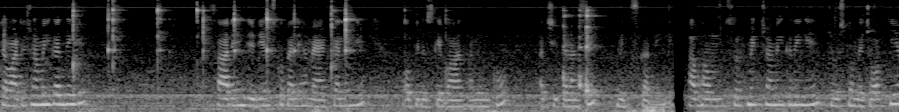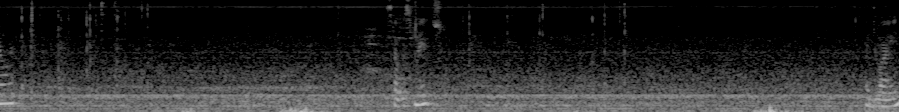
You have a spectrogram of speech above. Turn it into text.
टमाटर शामिल कर देंगे। सारे इंग्रेडिएंट्स को पहले हम ऐड कर लेंगे और फिर उसके बाद हम इनको अच्छी तरह से मिक्स कर लेंगे। अब हम सुरख मिर्च शामिल करेंगे, जो उसको हमने चॉप किया हुआ है। सब्ज मिर्च अजवाइन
